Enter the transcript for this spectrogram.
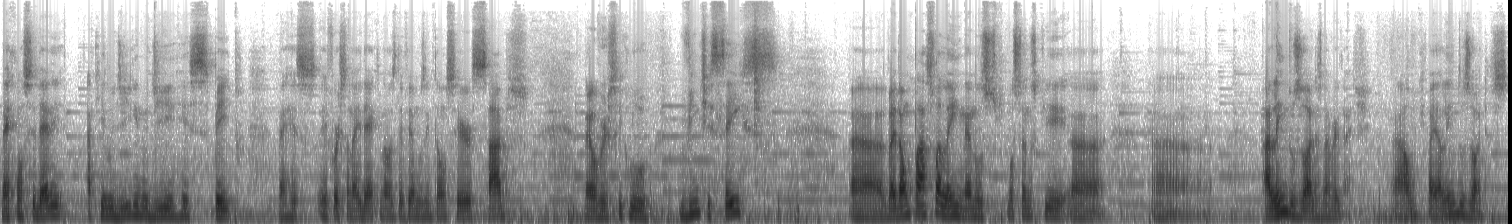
né, considere aquilo digno de respeito, né, reforçando a ideia que nós devemos então ser sábios é, o versículo 26 uh, ah, vai dar um passo além, né, nos mostrando que uh, uh, além dos olhos, na verdade, é algo que vai além dos olhos.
